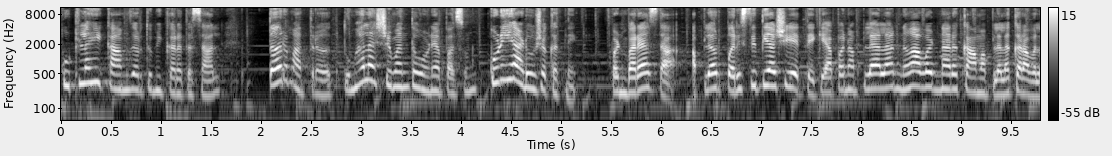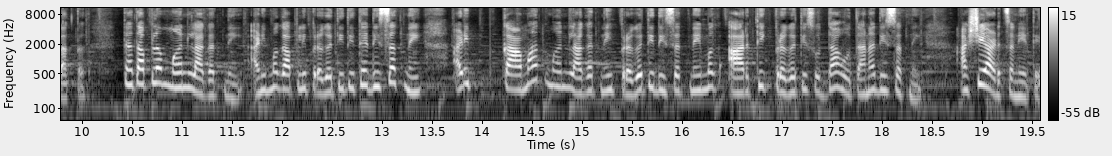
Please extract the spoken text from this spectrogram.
कुठलंही काम जर तुम्ही करत असाल तर मात्र तुम्हाला श्रीमंत होण्यापासून कुणीही अडवू शकत नाही. पण बऱ्याचदा आपल्यावर परिस्थिती अशी येते की आपण आपल्याला न आवडणारं काम आपल्याला करावं लागतं. त्यात आपलं मन लागत नाही आणि मग आपली प्रगती तिथे दिसत नाही आणि कामात मन लागत नाही प्रगती दिसत नाही मग आर्थिक प्रगतीसुद्धा होताना दिसत नाही अशी अडचण येते.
